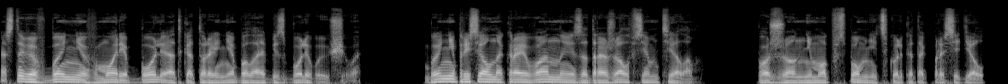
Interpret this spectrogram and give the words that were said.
оставив Бенни в море боли, от которой не было обезболивающего. Бенни присел на край ванны и задрожал всем телом. Позже он не мог вспомнить, сколько так просидел.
